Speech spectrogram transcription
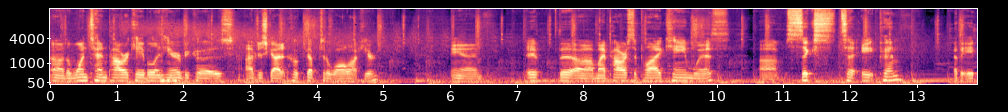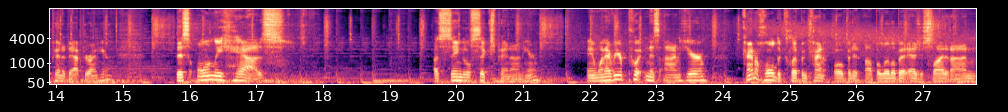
uh, the 110 power cable in here because I've just got it hooked up to the wall out here. And if the uh, my power supply came with uh, six to eight pin Got the 8 pin adapter on here. This only has a single 6 pin on here. And whenever you're putting this on here, kind of hold the clip and kind of open it up a little bit as you slide it on.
